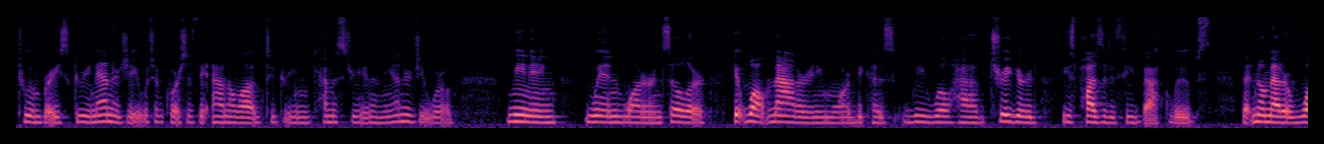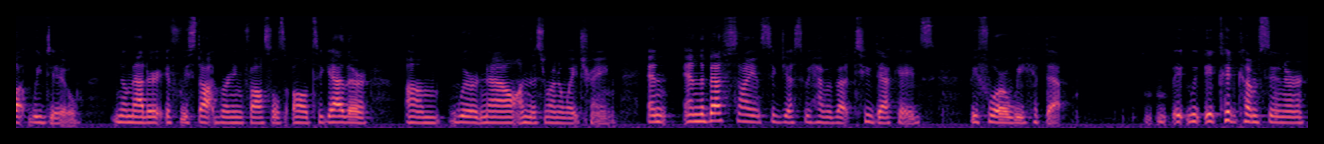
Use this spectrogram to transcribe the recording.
to embrace green energy, which of course is the analog to green chemistry and in the energy world, meaning wind, water, and solar, it won't matter anymore because we will have triggered these positive feedback loops that no matter what we do, no matter if we stop burning fossils altogether, um, we're now on this runaway train. And, and the best science suggests we have about two decades before we hit that. It, it could come sooner,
